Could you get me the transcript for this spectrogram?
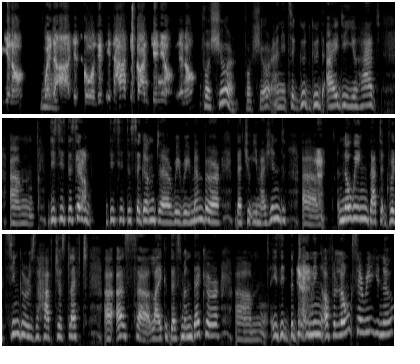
you know, when the artist goes. It, it has to continue, you know. For sure, for sure, and it's a good, good idea you had. Um, this is the second. This is the second uh, we remember that you imagined, um, knowing that great singers have just left uh, us, uh, like Desmond Dekker. Um, is it the Yeah. beginning of a long series? You know.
